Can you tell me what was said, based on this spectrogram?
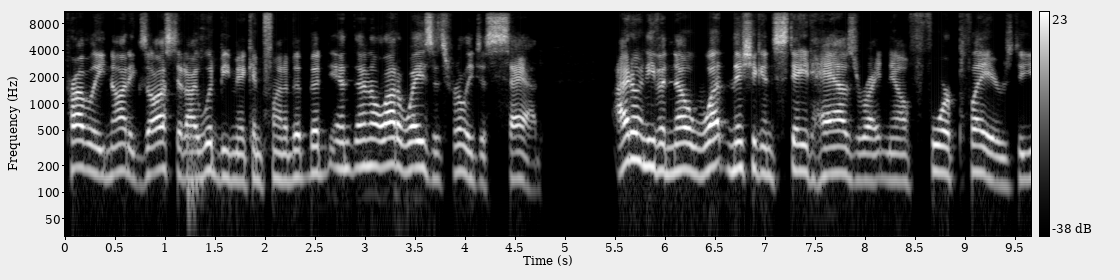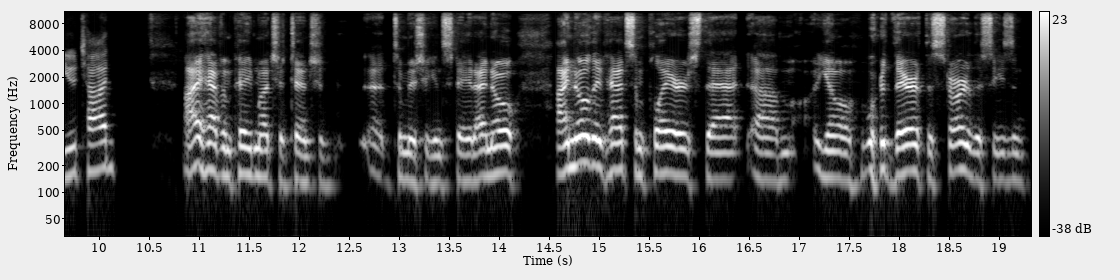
probably not exhausted, I would be making fun of it. But in, in a lot of ways, it's really just sad. I don't even know what Michigan State has right now for players. Do you, Todd? I haven't paid much attention uh, to Michigan State. I know, I know they've had some players that um, you know were there at the start of the season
